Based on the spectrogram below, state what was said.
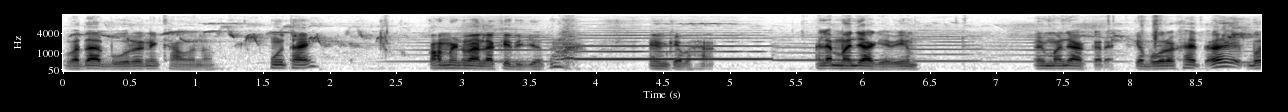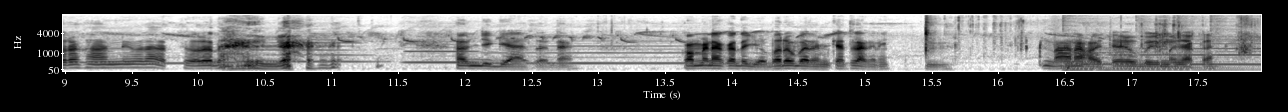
વધારે બોરો નહીં ખાવાનો શું થાય કોમેન્ટમાં લખી દીધો તો એમ કે પાછા એટલે મજા કેવી એમ એ મજા કરે કે બોરો ખાય એ બોરો ખાવાની થોડો થાય સમજી ગયા કોમેન્ટ કરી દેજો બરોબર એમ કેટલાક નહીં નાના હોય તો એવું બધી મજા કરે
